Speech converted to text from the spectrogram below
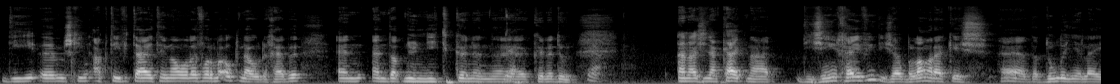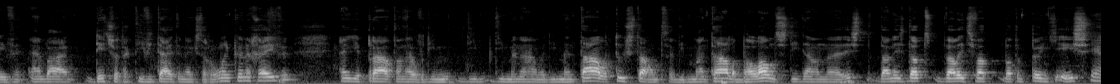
die uh, misschien activiteiten in allerlei vormen ook nodig hebben en, en dat nu niet kunnen, uh, kunnen doen. Ja. En als je dan kijkt naar die zingeving, die zo belangrijk is, hè, dat doel in je leven en waar dit soort activiteiten een extra rol in kunnen geven. En je praat dan over die, die, die met name die mentale toestand, die mentale balans die dan uh, is, dan is dat wel iets wat, wat een puntje is. Ja.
